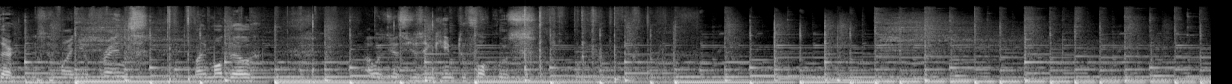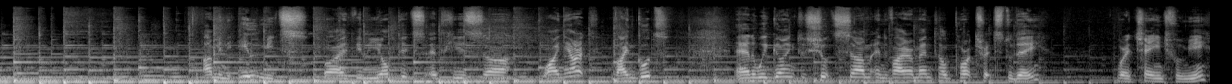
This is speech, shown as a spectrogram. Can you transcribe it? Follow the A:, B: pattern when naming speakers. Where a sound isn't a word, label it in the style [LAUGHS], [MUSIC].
A: there, this is my new friend, my model. I was just using him to focus. I'm in Illmitz by Willi Opitz at his uh, vineyard, Weingut, and we're going to shoot some environmental portraits today for a change for me.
